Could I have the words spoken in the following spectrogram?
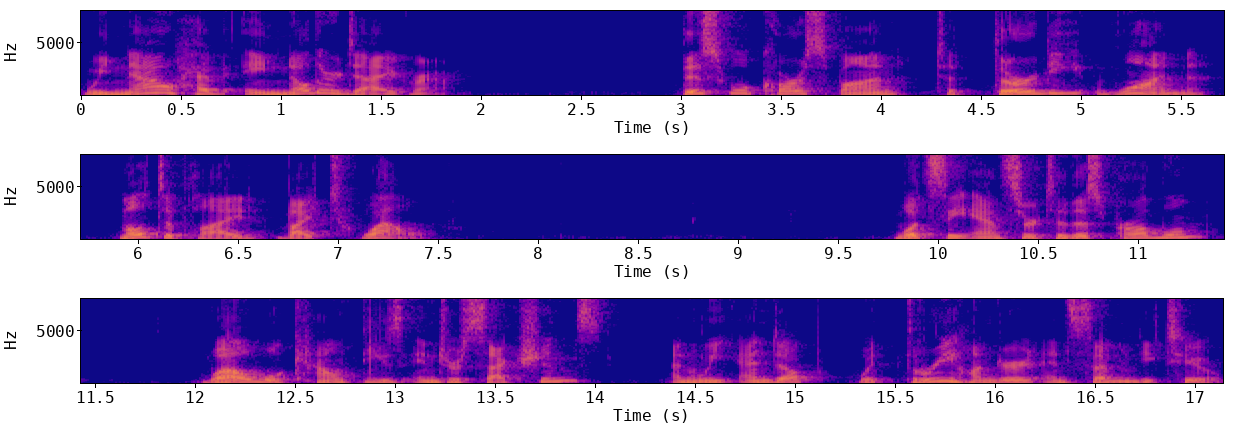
We now have another diagram. This will correspond to 31 multiplied by 12. What's the answer to this problem? Well, we'll count these intersections and we end up with 372.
